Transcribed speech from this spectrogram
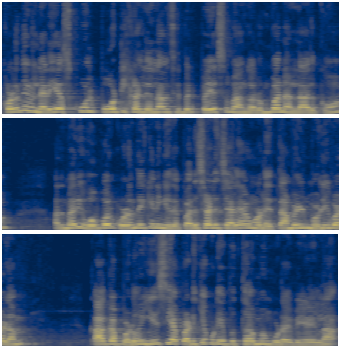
குழந்தைகள் நிறைய ஸ்கூல் போட்டிகள் எல்லாம் சில பேர் பேசுவாங்க ரொம்ப நல்லாயிருக்கும் அது மாதிரி ஒவ்வொரு குழந்தைக்கும் நீங்கள் இதை பரிசளித்தாலே அவங்களுடைய தமிழ் மொழி வளம் காக்கப்படும் ஈஸியாக படிக்கக்கூடிய புத்தகமும் கூட எல்லாம்.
